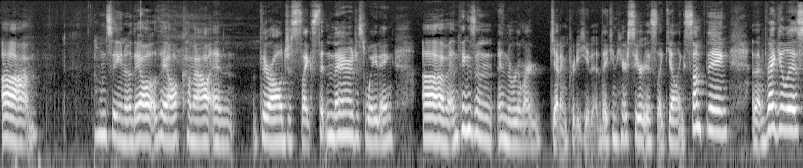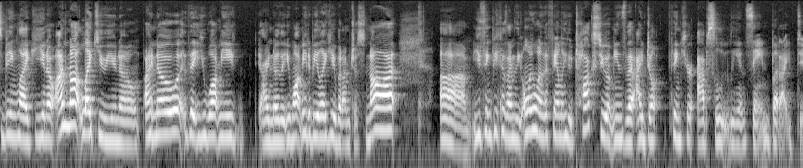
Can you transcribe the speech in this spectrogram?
Um, and so you know they all they all come out and they're all just like sitting there just waiting. Um, and things in, in the room are getting pretty heated. They can hear Sirius like yelling something, and then Regulus being like, you know, I'm not like you, you know. I know that you want me, I know that you want me to be like you, but I'm just not. Um, you think because I'm the only one in the family who talks to you, it means that I don't think you're absolutely insane, but I do.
